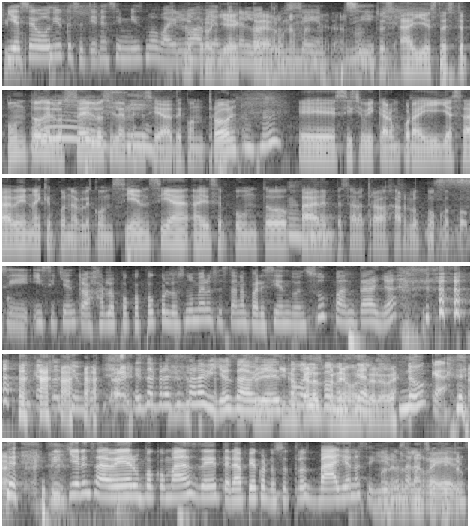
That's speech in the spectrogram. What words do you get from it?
y ese odio que se tiene a sí mismo va y lo, proyecta en el otro. de alguna manera, ¿no? Entonces ahí está este punto de los celos y la necesidad de control. Eh, si se ubicaron por ahí, ya saben, hay que ponerle conciencia a ese punto para empezar a trabajarlo poco a poco. Sí, y si quieren trabajarlo poco a poco, los números están apareciendo en su pantalla. Me encanta siempre. Esa frase es maravillosa, es como nunca los ponemos, pero... Nunca. si quieren saber un poco más de terapia con nosotros, vayan a seguirnos a las redes.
